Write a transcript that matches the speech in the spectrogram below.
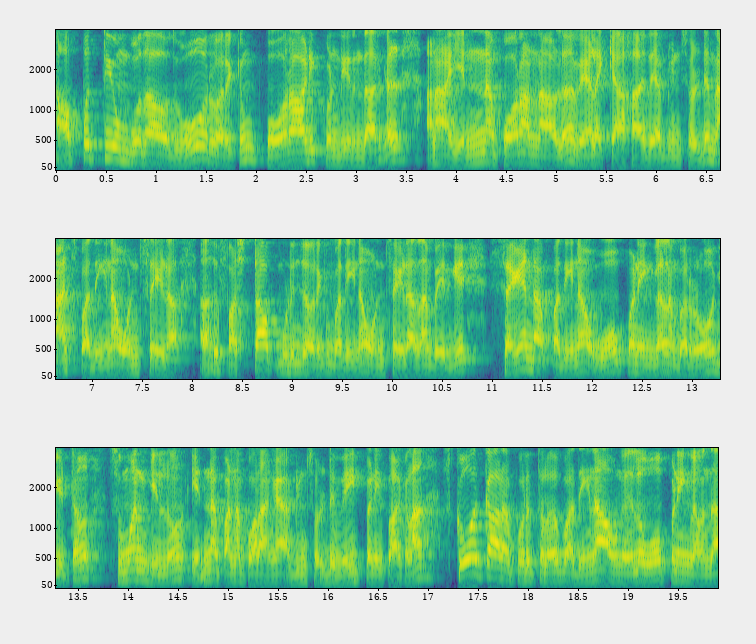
நாற்பத்தி ஒம்போதாவது ஓவர் வரைக்கும் போராடி கொண்டிருந்தார்கள். ஆனால் என்ன போராடினாலும் வேலைக்கு ஆகாது அப்படின்னு சொல்லிட்டு மேட்ச் பார்த்தீங்கன்னா ஒன் சைடாக அதாவது ஃபர்ஸ்ட் ஹாப் முடிஞ்ச வரைக்கும் பார்த்தீங்கன்னா ஒன் சைடாக தான் போயிருக்கு. செகண்ட் ஹாப் பார்த்தீங்கன்னா ஓப்பனிங்கில் நம்ம ரோஹிட்டும் சுமன் கில்லும் என்ன பண்ண போகிறாங்க அப்படின்னு சொல்லிட்டு வெயிட் பண்ணி பார்க்கலாம். ஸ்கோர் கார்டை பொறுத்தளவு பார்த்தீங்கன்னா அவங்க இதில் ஓப்பனிங்கில் வந்த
